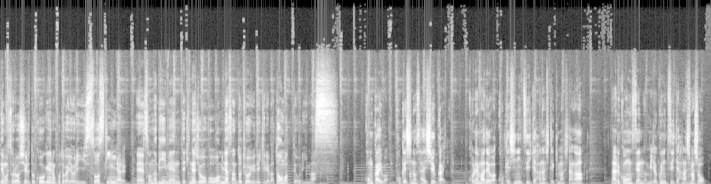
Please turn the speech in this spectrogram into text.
でもそれを知ると工芸のことがより一層好きになる、えそんな B 面的な情報を皆さんと共有できればと思っております。今回はこけしの最終回。これまではこけしについて話してきましたが鳴子温泉の魅力について話しましょう。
